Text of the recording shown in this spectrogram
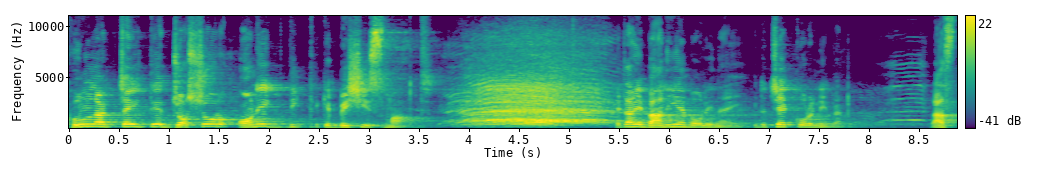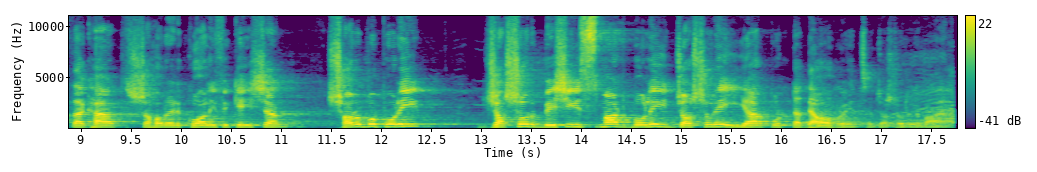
খুলনার চাইতে যশোর অনেক দিক থেকে বেশি স্মার্ট এটা আমি বানিয়ে বলি নাই, একটু চেক করে নেবেন। রাস্তাঘাট, শহরের কোয়ালিফিকেশন সর্বোপরি যশোর বেশি স্মার্ট বলেই যশোরে এয়ারপোর্টটা দেওয়া হয়েছে, যশোরের বাইরে।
